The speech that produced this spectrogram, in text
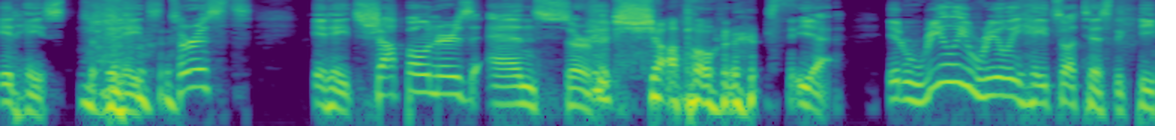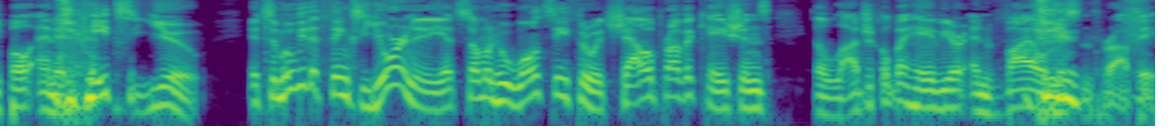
It hates, it hates tourists. It hates shop owners and servants. Shop owners. Yeah. It really, really hates autistic people and it hates you. It's a movie that thinks you're an idiot, someone who won't see through its shallow provocations, illogical behavior, and vile misanthropy.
